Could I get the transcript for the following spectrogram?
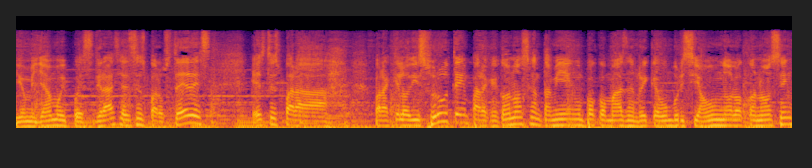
Yo Me Llamo. Y pues gracias, esto es para ustedes. Esto es para, para que lo disfruten, para que conozcan también un poco más de Enrique Bumburi si aún no lo conocen.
